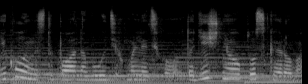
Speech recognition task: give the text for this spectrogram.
ніколи не ступала на вулиці Хмельницького, тодішнього Плоскирова.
